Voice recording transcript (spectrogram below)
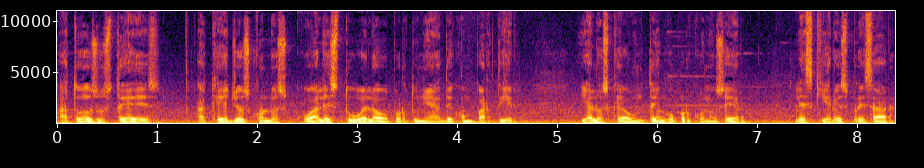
A todos ustedes, aquellos con los cuales tuve la oportunidad de compartir y a los que aún tengo por conocer, les quiero expresar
